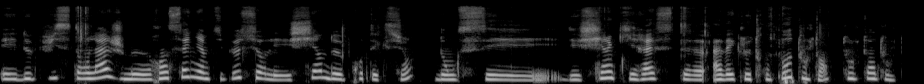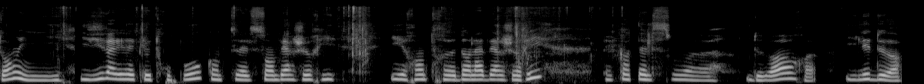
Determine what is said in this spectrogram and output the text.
Et depuis ce temps-là, je me renseigne un petit peu sur les chiens de protection. Donc c'est des chiens qui restent avec le troupeau tout le temps, tout le temps, tout le temps. Ils, vivent avec le troupeau. Quand elles sont en bergerie, ils rentrent dans la bergerie. Et quand elles sont euh, dehors, il est dehors.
